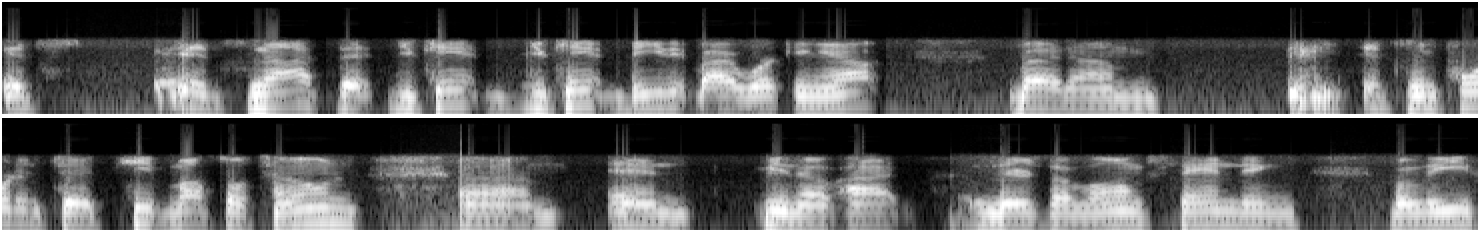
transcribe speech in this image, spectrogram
it's it's not that you can't you can't beat it by working out, but um, it's important to keep muscle tone. Um, and you know, I there's a long-standing belief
